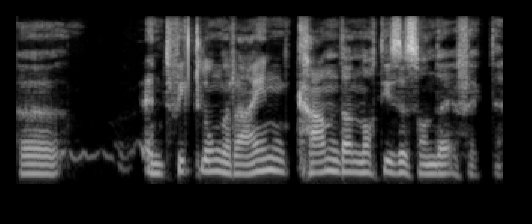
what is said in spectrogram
äh, Entwicklung rein kamen dann noch diese Sondereffekte.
